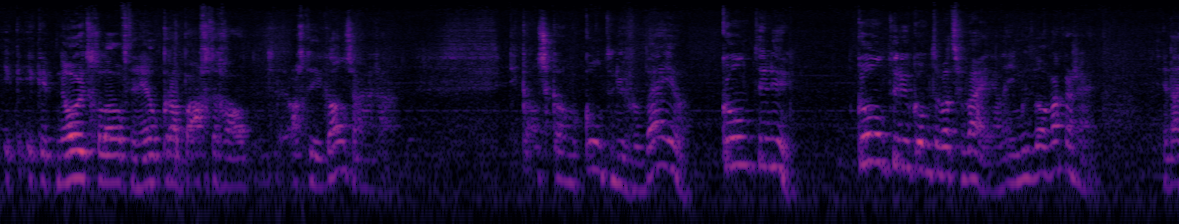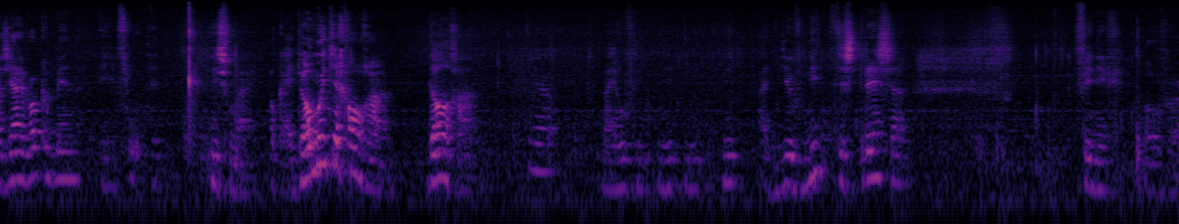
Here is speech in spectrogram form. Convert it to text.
ik, ik heb nooit geloofd in heel krampachtig al achter je kansen aangaan. Die kansen komen continu voorbij, joh. Continu. Continu komt er wat voorbij. Alleen je moet wel wakker zijn. En als jij wakker bent en je voelt dit, is voor mij. Oké, dan moet je gewoon gaan. Dan gaan. Ja. Maar je hoeft niet, niet, niet, niet, je hoeft niet te stressen, vind ik, over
